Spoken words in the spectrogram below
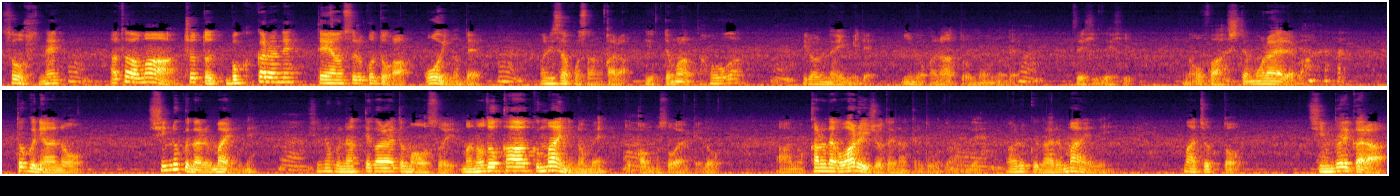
そうですね。うん。あとはまあちょっと僕からね提案することが多いのでうん。まあ梨紗子さんから言ってもらった方がういろんな意味でいいのかなと思うので、んうん。ぜひぜひオファーしてもらえれば。特にあのしんどくなる前にねしんどくなってからやとまあ遅い、まあ、喉乾く前に飲めとかもそうやけど、あの体が悪い状態になってるってことなんで、悪くなる前にまあちょっとしんどいから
